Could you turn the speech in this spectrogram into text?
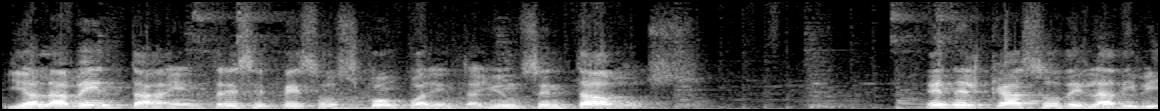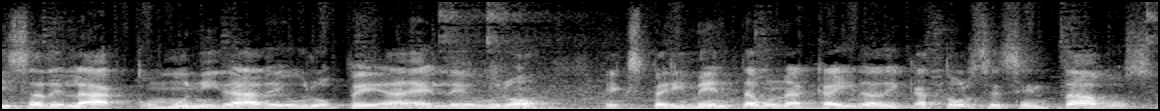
y a la venta en 13 pesos con 41 centavos. En el caso de la divisa de la Comunidad Europea, el euro experimenta una caída de 14 centavos.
